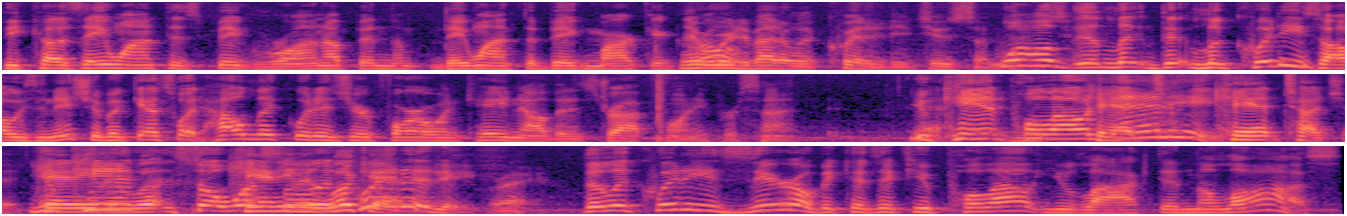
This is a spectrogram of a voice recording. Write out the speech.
because they want this big run up in the. They want the big market They're growth. worried about liquidity too sometimes. Well, the, the liquidity is always an issue, but guess what? How liquid is your 401k now that it's dropped 20%? You can't pull out can't, any. Can't touch it. You can't, can't. look. so what's can't the even look at it. liquidity? Right. The liquidity is zero because if you pull out, you locked in the loss.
